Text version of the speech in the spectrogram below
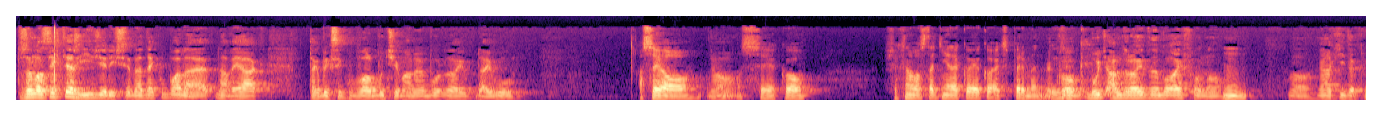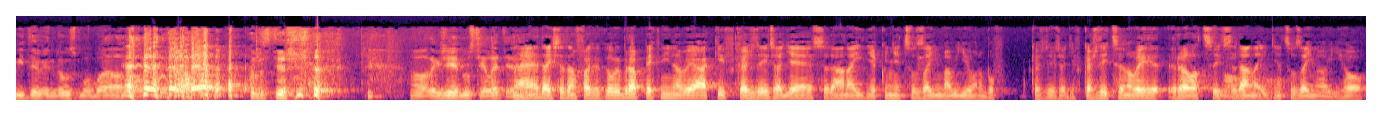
To jsem vlastně chtěl říct, že když si budete kupovat na, naviják, tak bych si kupoval buď Shimano nebo Dai- Daiwu. Asi jo. No. No. Asi jako všechno ostatní je takový jako experiment. Jako buď Android nebo iPhone, no. Hmm. No nějaký takový ty Windows Mobile. A to. prostě. no, takže jednu z těch. Ne, dají se tam fakt jako vybrat pěkný navijáky, v každé řadě se dá najít jako něco zajímavého, nebo v každé řadě, v každé cenové relaci se dá najít něco zajímavého.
